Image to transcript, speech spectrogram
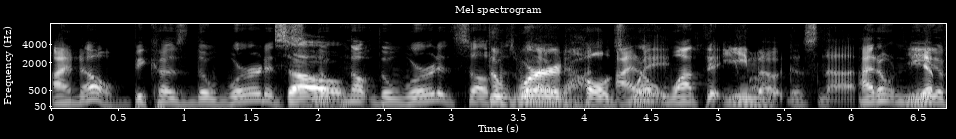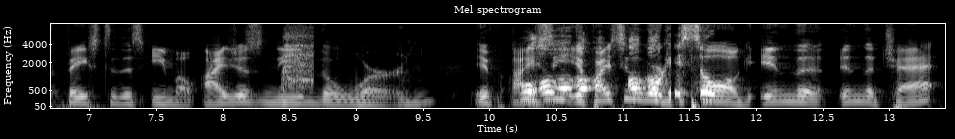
I know because the word itself. So- no, the word itself The is what I word holds I weight. don't want the, the emote. emote does not. I don't need Yep. a face to this emote. I just need the word. Mhm. If I Well, oh, see oh, if I see the oh, word okay, so- pog in the in the chat,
